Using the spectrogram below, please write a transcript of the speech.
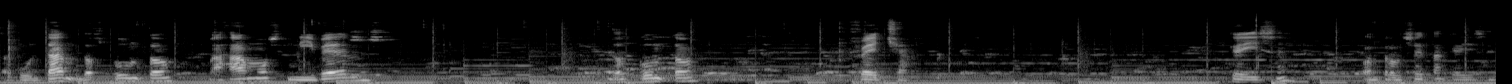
Facultad dos puntos. Bajamos nivel. Dos puntos. Fecha. Que hice control z que hice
